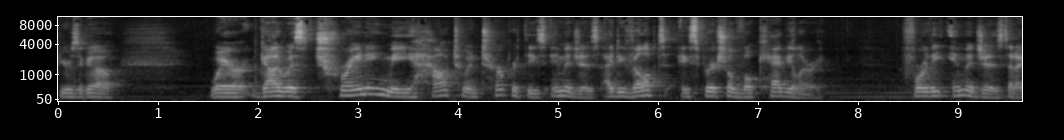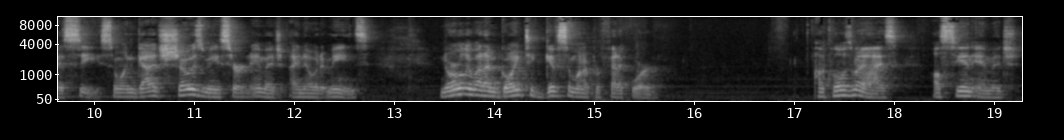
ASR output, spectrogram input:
years ago, where God was training me how to interpret these images. I developed a spiritual vocabulary for the images that I see. So when God shows me a certain image, I know what it means. Normally, when I'm going to give someone a prophetic word, I'll close my eyes, I'll see an image,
